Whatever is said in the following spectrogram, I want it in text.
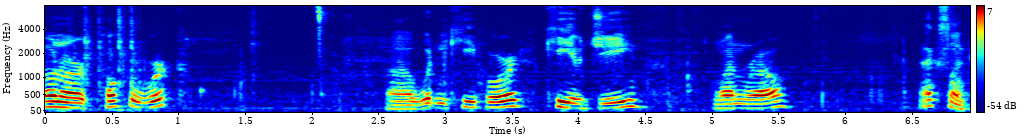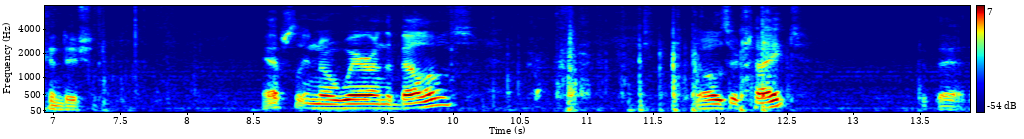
Hohner Poker Work. Uh, wooden keyboard, key of G, one row. Excellent condition. Absolutely no wear on the bellows. Bellows are tight. Look at that.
